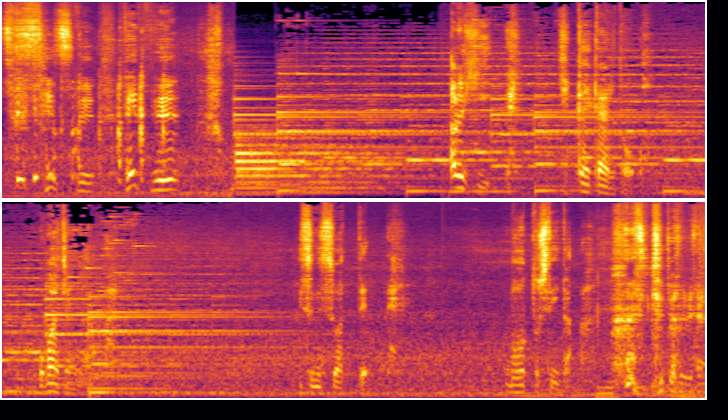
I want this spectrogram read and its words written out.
スイス。鉄ある日実家へ帰るとおばあちゃんが椅子に座ってぼーっとしていた。ちょっと待ってね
